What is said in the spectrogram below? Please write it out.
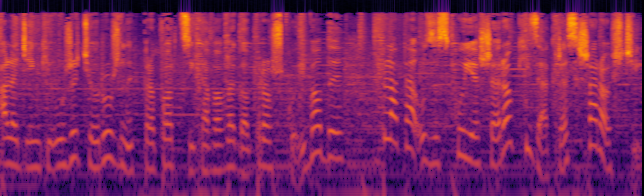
ale dzięki użyciu różnych proporcji kawowego proszku i wody plata uzyskuje szeroki zakres szarości.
